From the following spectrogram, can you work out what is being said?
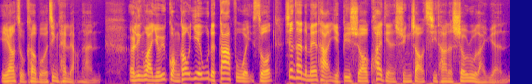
也让祖克伯进退两难。而另外，由于广告业务的大幅萎缩，现在的 Meta 也必须要快点寻找其他的收入来源。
